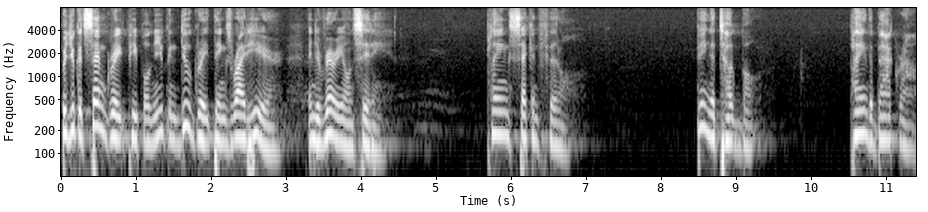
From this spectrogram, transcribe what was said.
but you could send great people and you can do great things right here in your very own city. Playing second fiddle, being a tugboat, playing the background.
